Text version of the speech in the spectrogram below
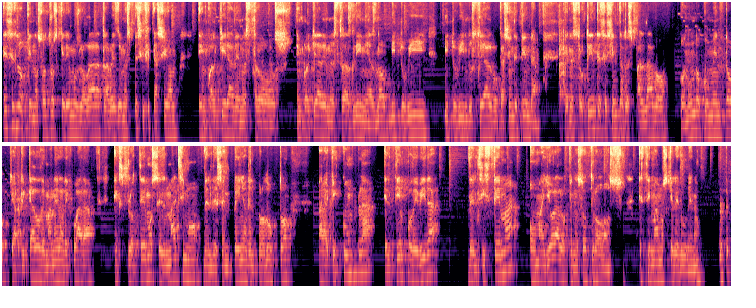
Eso es lo que nosotros queremos lograr a través de una especificación en cualquiera de nuestros, en cualquiera de nuestras líneas, ¿no? B2B, B2B industrial, vocación de tienda, que nuestro cliente se sienta respaldado con un documento que aplicado de manera adecuada explotemos el máximo del desempeño del producto para que cumpla el tiempo de vida del sistema o mayor a lo que nosotros estimamos que le dure, ¿no?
